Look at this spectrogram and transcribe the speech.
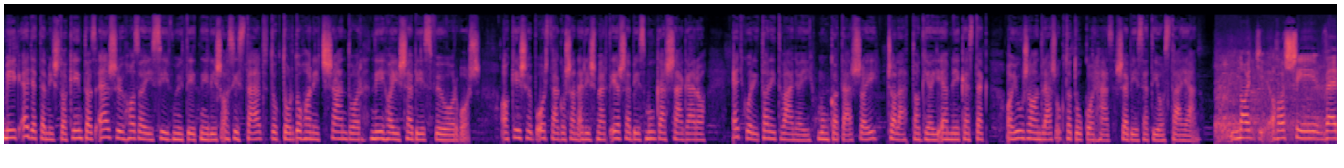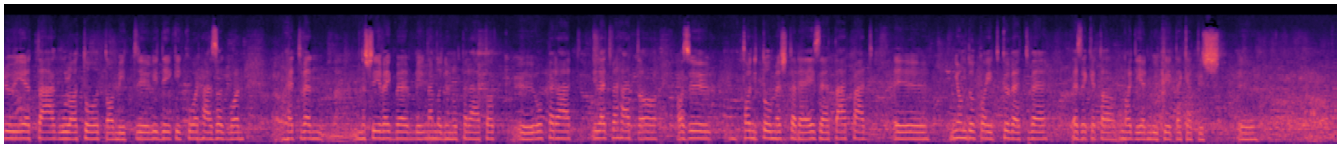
Még egyetemistaként az első hazai szívműtétnél is asszisztált dr. Dohanics Sándor, néhai sebész főorvos. A később országosan elismert érsebész munkásságára egykori tanítványai, munkatársai, családtagjai emlékeztek a Józsa András Oktatókórház sebészeti osztályán. Nagy hasi verője tágulatot, amit vidéki kórházakban 70-es években még nem nagyon operáltak ő operát, illetve hát a, az ő tanítómestere Eizelt Árpád ö, nyomdokait követve ezeket a nagy érműtéteket is ö,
